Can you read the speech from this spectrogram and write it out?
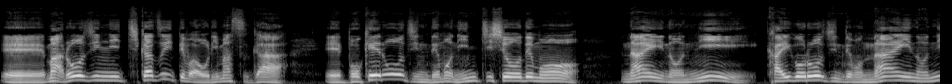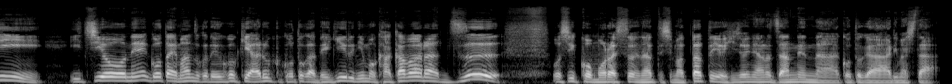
えー、まあ、老人に近づいてはおりますが、えー、ボケ老人でも認知症でもないのに、介護老人でもないのに、一応ね、5体満足で動き歩くことができるにもかかわらず、おしっこを漏らしそうになってしまったという非常にあの残念なことがありました。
